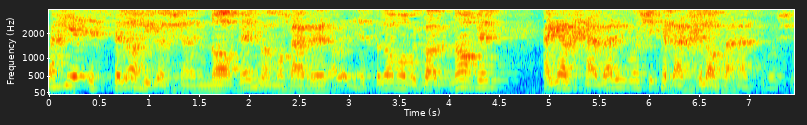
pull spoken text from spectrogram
و یه اصطلاحی داشتن ناقل و مقرر. اول این اصطلاح ما بکار ناقل اگر خبری باشه که برخلاف اصل باشه.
